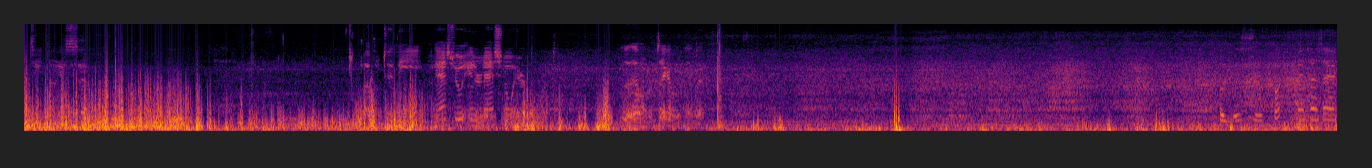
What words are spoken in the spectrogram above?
1937. Welcome to the Nashville International Airport. That one will take off a little bit. Oh, this is so fucking fantastic.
